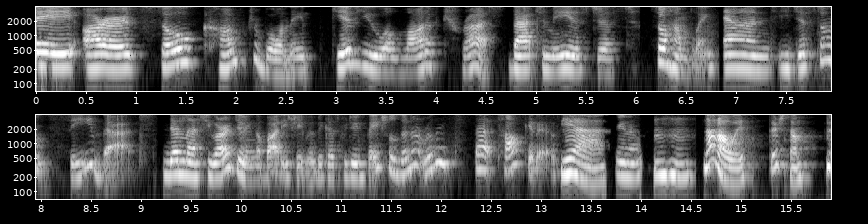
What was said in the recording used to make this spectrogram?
They are so comfortable and they give you a lot of trust. That to me is just so humbling. And you just don't see that unless you are doing a body treatment because if you're doing facials, they're not really that talkative. Yeah. You know, Mm-hmm. Not always. There's some.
